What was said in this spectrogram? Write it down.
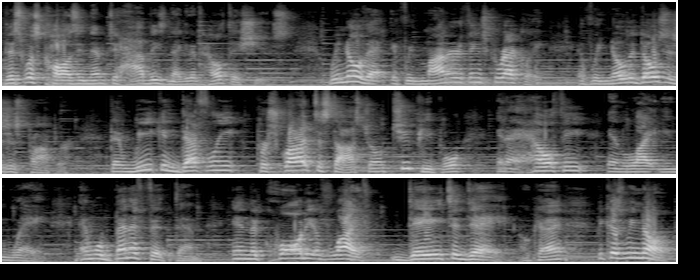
this was causing them to have these negative health issues. We know that if we monitor things correctly, if we know the dosage is proper, then we can definitely prescribe testosterone to people in a healthy, enlightening way and will benefit them in the quality of life day to day, okay? Because we know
